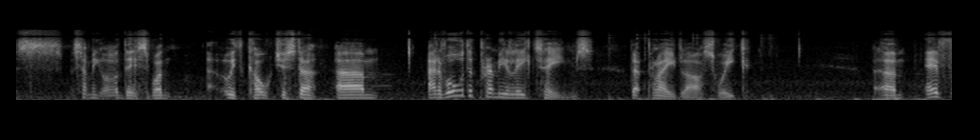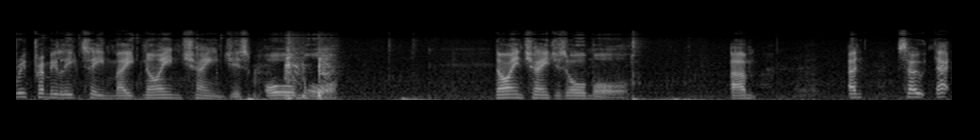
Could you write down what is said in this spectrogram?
something on this one with Colchester. Um, out of all the Premier League teams that played last week, um, every Premier League team made nine changes or more. nine changes or more. Um, and so that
